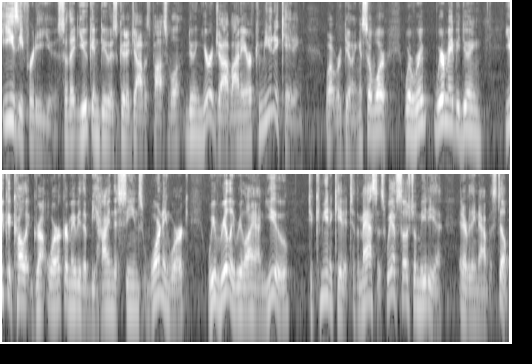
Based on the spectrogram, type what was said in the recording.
easy for you to use, so that you can do as good a job as possible doing your job on air of communicating what we're doing. And so we're we're we're maybe doing you could call it grunt work or maybe the behind the scenes warning work. We really rely on you to communicate it to the masses. We have social media and everything now, but still,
